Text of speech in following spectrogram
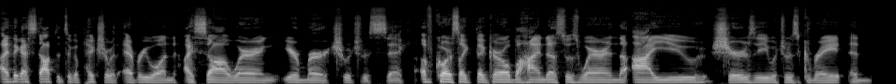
I think I stopped and took a picture with everyone I saw wearing your merch, which was sick. Of course, like the girl behind us was wearing the IU jersey, which was great, and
